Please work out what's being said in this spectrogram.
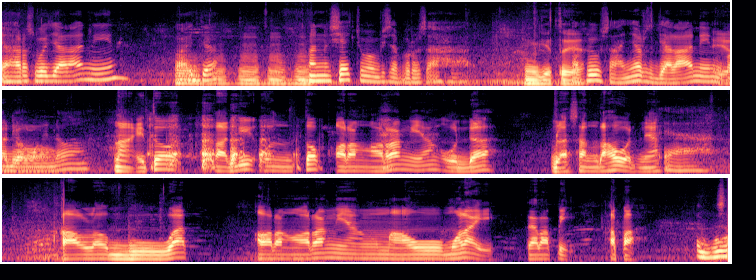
ya harus gue jalanin itu aja Hmm, hmm, hmm. manusia cuma bisa berusaha Gitu ya. tapi usahanya harus jalanin Iya bukan dong. diomongin doang Nah itu tadi untuk orang-orang yang udah belasan tahun ya. ya Kalau buat orang-orang yang mau mulai terapi apa? Gue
